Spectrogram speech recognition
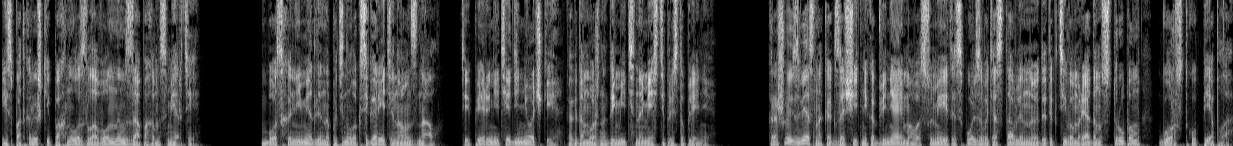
Из-под крышки пахнуло зловонным запахом смерти. Босха немедленно потянула к сигарете, но он знал. Теперь не те денечки, когда можно дымить на месте преступления. Хорошо известно, как защитник обвиняемого сумеет использовать оставленную детективом рядом с трупом горстку пепла.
